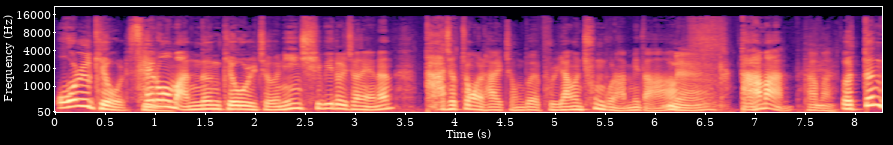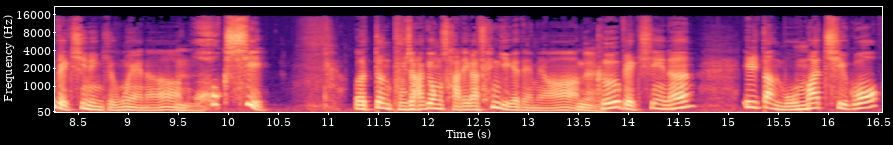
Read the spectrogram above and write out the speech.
올 겨울 새로 음. 맞는 겨울 전인 11월 전에는 다 접종을 할 정도의 분량은 충분합니다. 네. 다만, 다만 어떤 백신인 경우에는 음. 혹시 어떤 부작용 사례가 생기게 되면 네. 그 백신은 일단 못 맞히고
